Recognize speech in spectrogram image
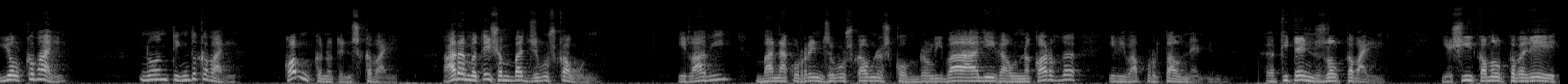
i el cavall? No en tinc de cavall. Com que no tens cavall? Ara mateix em vaig a buscar un. I l'avi va anar corrents a buscar una escombra, li va lligar una corda i li va portar el nen. Aquí tens el cavall. I així com el cavaller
